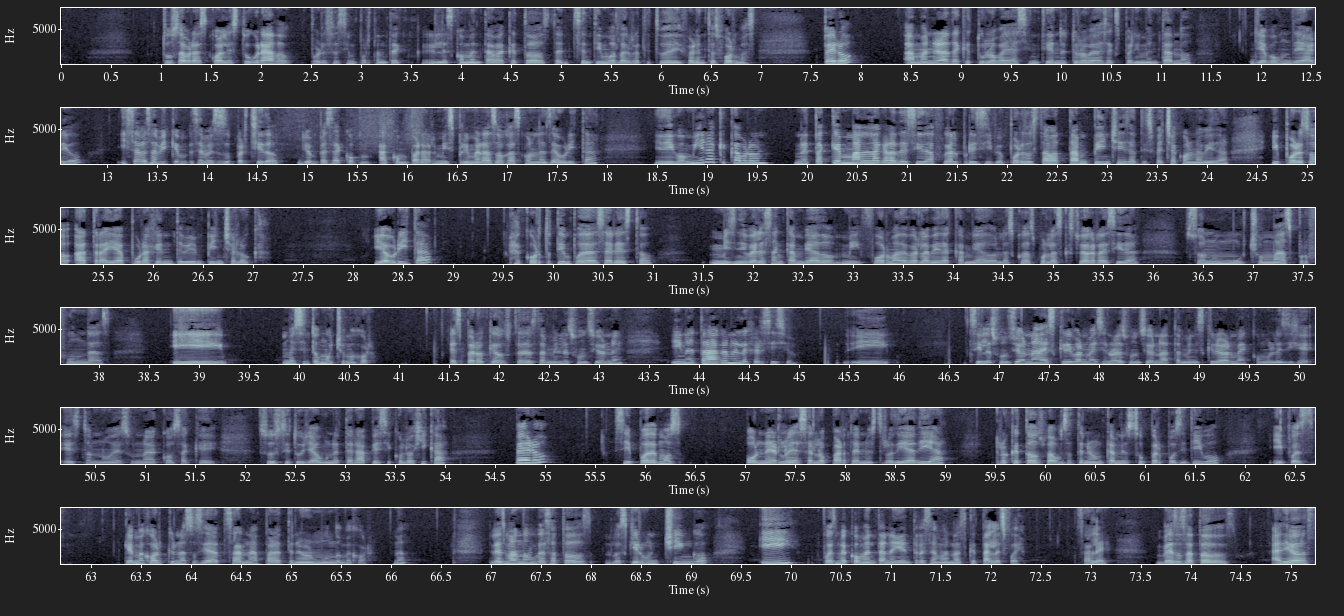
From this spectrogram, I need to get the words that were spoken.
tú sabrás cuál es tu grado. Por eso es importante, les comentaba que todos sentimos la gratitud de diferentes formas. Pero a manera de que tú lo vayas sintiendo y tú lo vayas experimentando, lleva un diario. Y sabes a mí que se me hizo súper chido. Yo empecé a, a, comparar mis primeras hojas con las de ahorita. Y digo, mira qué cabrón. Neta, qué mal agradecida fui al principio. Por eso estaba tan pinche y satisfecha con la vida. Y por eso atraía pura gente bien pinche loca. Y ahorita a corto tiempo de hacer esto, mis niveles han cambiado, mi forma de ver la vida ha cambiado, las cosas por las que estoy agradecida son mucho más profundas y me siento mucho mejor. Espero que a ustedes también les funcione y neta hagan el ejercicio. Y si les funciona, escríbanme, si no les funciona, también escríbanme. Como les dije, esto no es una cosa que sustituya una terapia psicológica, pero si podemos ponerlo y hacerlo parte de nuestro día a día, Creo que todos vamos a tener un cambio súper positivo y pues qué mejor que una sociedad sana para tener un mundo mejor, ¿no? Les mando un beso a todos, los quiero un chingo y pues me comentan ahí en tres semanas qué tal les fue. ¿Sale? Besos a todos. Adiós.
